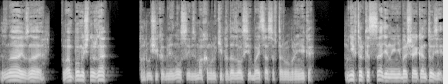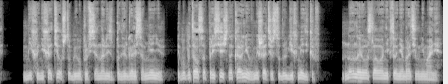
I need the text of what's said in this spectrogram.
Знаю, знаю. Вам помощь нужна? Поручик оглянулся и взмахом руки подозвал себе бойца со второго броневика. У них только ссадины и небольшая контузия. Миха не хотел, чтобы его профессионализм подвергали сомнению, и попытался пресечь на корню вмешательство других медиков. Но на его слова никто не обратил внимания.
